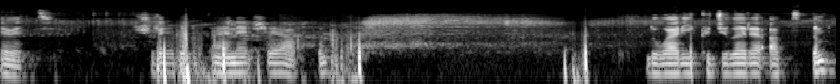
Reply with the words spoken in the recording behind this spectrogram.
Evet. Şuraya da bir tane şey attım. Duvar yıkıcıları attım.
